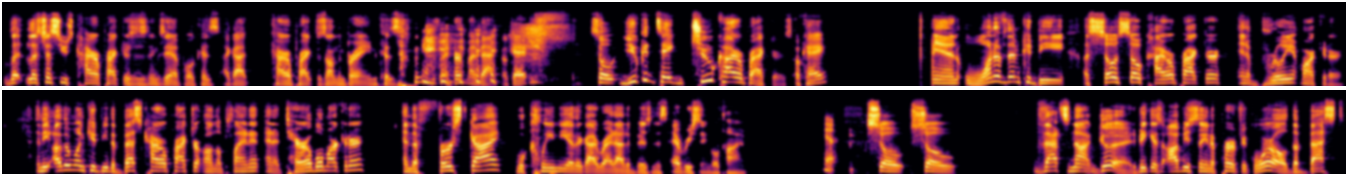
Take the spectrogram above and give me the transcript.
let, us just use chiropractors as an example because I got chiropractors on the brain because I hurt my back. Okay. So you could take two chiropractors. Okay. And one of them could be a so so chiropractor and a brilliant marketer. And the other one could be the best chiropractor on the planet and a terrible marketer. And the first guy will clean the other guy right out of business every single time. Yeah. So, so that's not good because obviously in a perfect world, the best,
